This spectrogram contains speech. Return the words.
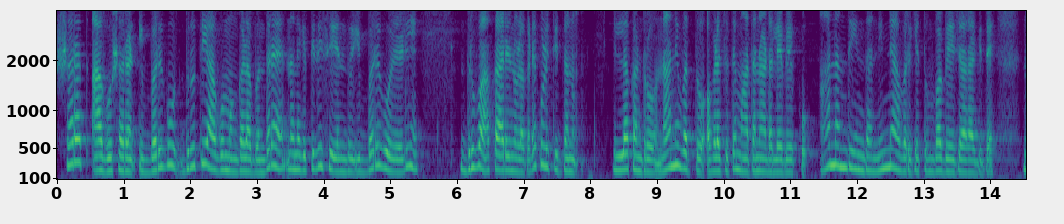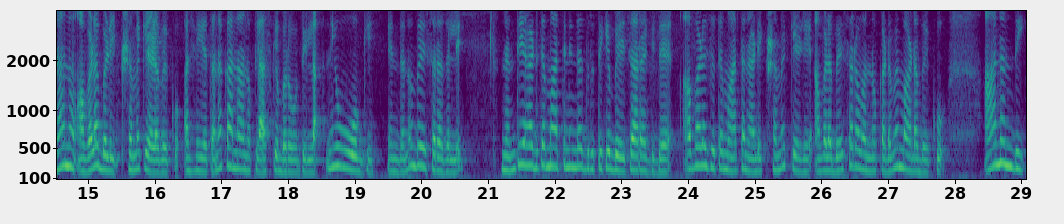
ಶರತ್ ಹಾಗೂ ಶರಣ್ ಇಬ್ಬರಿಗೂ ಧೃತಿ ಹಾಗೂ ಮಂಗಳ ಬಂದರೆ ನನಗೆ ತಿಳಿಸಿ ಎಂದು ಇಬ್ಬರಿಗೂ ಹೇಳಿ ಧ್ರುವ ಕಾರಿನೊಳಗಡೆ ಕುಳಿತಿದ್ದನು. ಇಲ್ಲ ಕಣ್ರೋ, ನಾನಿವತ್ತು ಅವಳ ಜೊತೆ ಮಾತನಾಡಲೇಬೇಕು. ಆ ನಂದಿಯಿಂದ ನಿನ್ನೆ ಅವರಿಗೆ ತುಂಬ ಬೇಜಾರಾಗಿದೆ. ನಾನು ಅವಳ ಬಳಿ ಕ್ಷಮೆ ಕೇಳಬೇಕು. ಅಲ್ಲಿಯ ತನಕ ನಾನು ಕ್ಲಾಸ್ಗೆ ಬರುವುದಿಲ್ಲ. ನೀವು ಹೋಗಿ, ಎಂದನು ಬೇಸರದಲ್ಲಿ. ನಂದಿ ಆಡಿದ ಮಾತಿನಿಂದ ಧೃತಿಗೆ ಬೇಜಾರಾಗಿದೆ. ಅವಳ ಜೊತೆ ಮಾತನಾಡಿ ಕ್ಷಮೆ ಕೇಳಿ ಅವಳ ಬೇಸರವನ್ನು ಕಡಿಮೆ ಮಾಡಬೇಕು. ಆ ನಂದಿ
